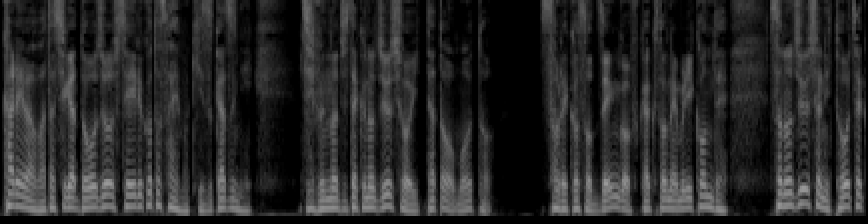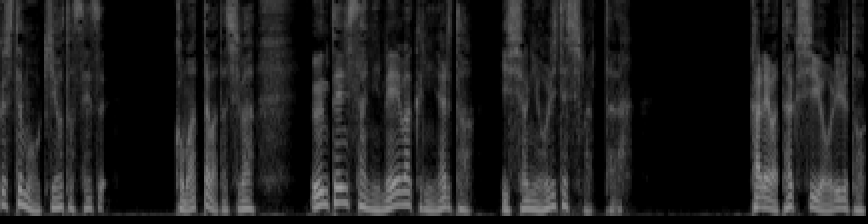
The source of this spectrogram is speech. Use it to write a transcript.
彼は私が同情していることさえも気づかずに、自分の自宅の住所を言ったと思うと、それこそ前後深くと眠り込んで、その住所に到着しても起きようとせず、困った私は、運転手さんに迷惑になると、一緒に降りてしまった。彼はタクシーを降りると、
